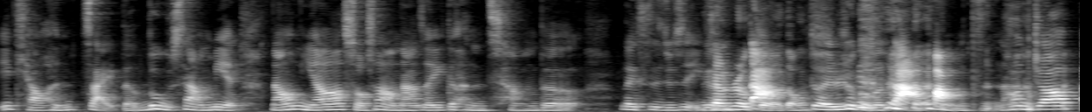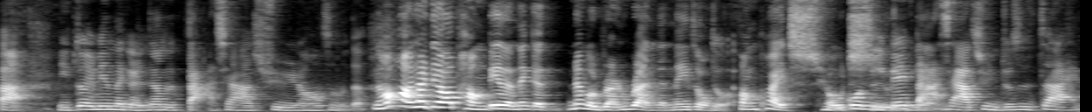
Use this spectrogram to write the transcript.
一条很窄的路上面，然后你要手上有拿着一个很长的。类似就是一个像热狗大的东西对热狗的大棒子，然后你就要把你对面那个人这样子打下去，然后什么的。然后好像掉到旁边的那个那个软软的那种方块球如果池里面，你被打下去，你就是在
